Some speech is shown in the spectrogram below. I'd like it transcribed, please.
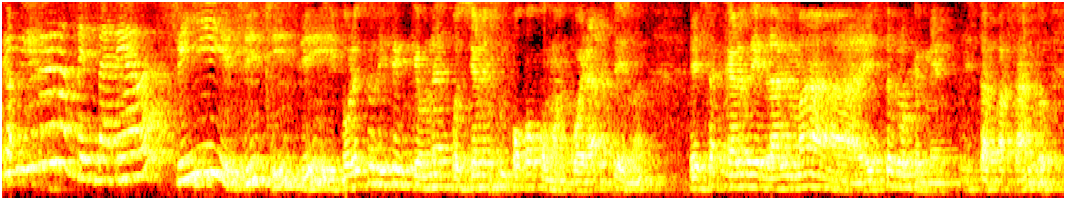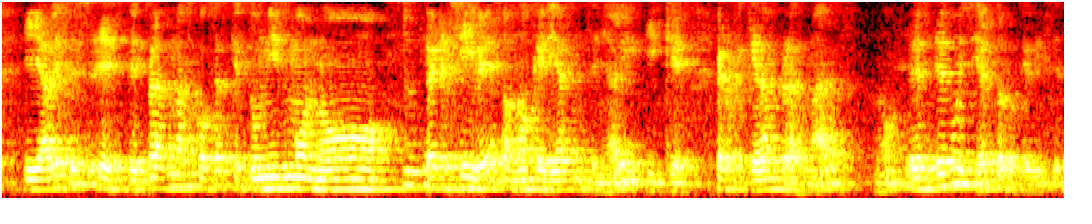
Tengo yo creo unas ventaneadas. Sí, sí, sí, sí. Y por eso dicen que una exposición es un poco como encuerarte, ¿no? Es sacar del alma, esto es lo que me está pasando. Y a veces este, plasmas cosas que tú mismo no percibes o no querías enseñar, y, y que, pero que quedan plasmadas, ¿no? Sí. Es, es muy cierto lo que dices.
